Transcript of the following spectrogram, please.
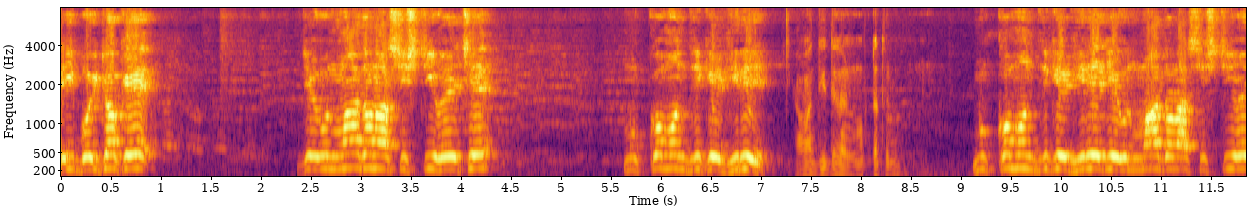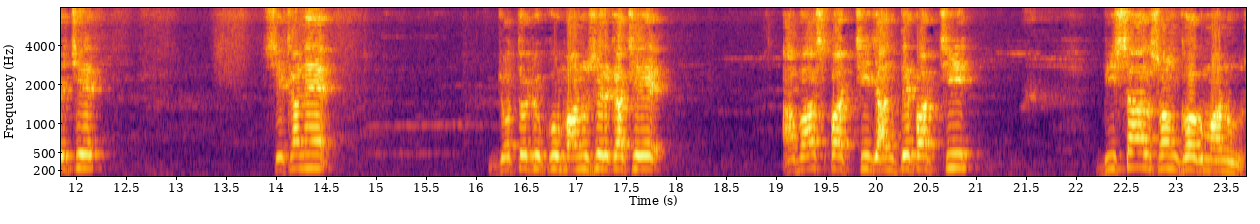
এই বৈঠকে যে উন্মাদনা সৃষ্টি হয়েছে, মুখ্যমন্ত্রীকে ঘিরে আমার এখন মুখটা তুলুন। মুখ্যমন্ত্রীকে ঘিরে যে উন্মাদনা সৃষ্টি হয়েছে সেখানে যতটুকু মানুষের কাছে আভাস পাচ্ছি জানতে পারছি বিশাল সংখ্যক মানুষ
